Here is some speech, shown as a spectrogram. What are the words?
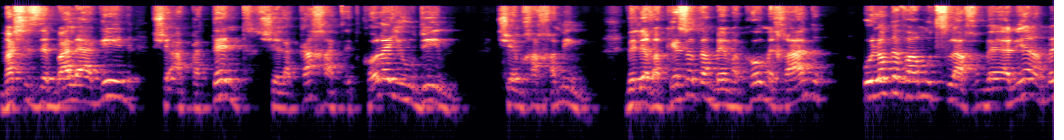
מה שזה בא להגיד, שהפטנט של לקחת את כל היהודים שהם חכמים ולרכז אותם במקום אחד, הוא לא דבר מוצלח, ואני הרבה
